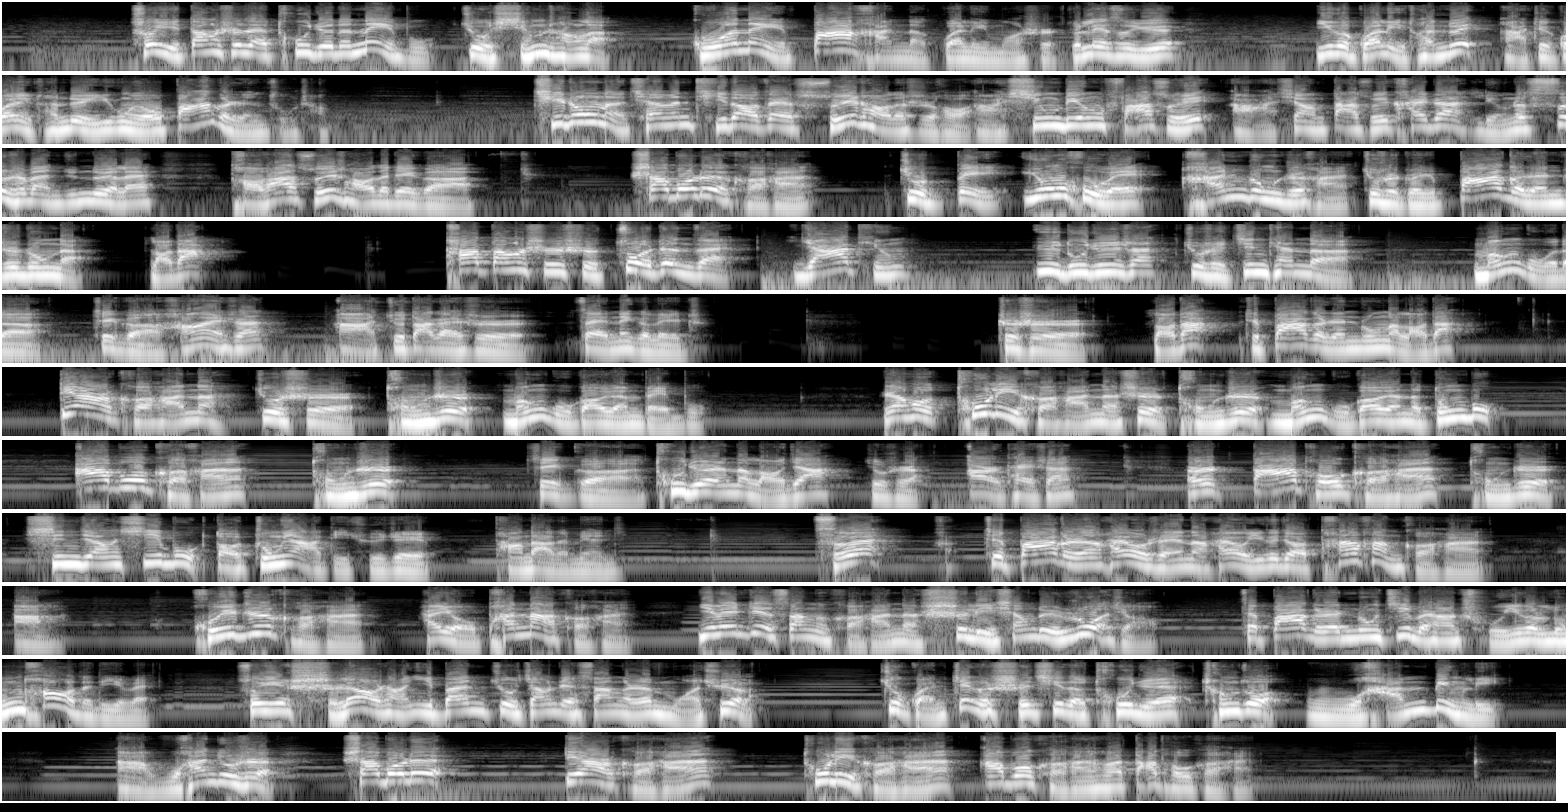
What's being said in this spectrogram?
所以，当时在突厥的内部就形成了国内八汗的管理模式，就类似于一个管理团队啊。这个管理团队一共由八个人组成。其中呢，前文提到，在隋朝的时候啊，兴兵伐隋啊，向大隋开战，领着四十万军队来讨伐隋朝的这个沙伯略可汗。就被拥护为韩中之韩，就是这八个人之中的老大。他当时是坐镇在牙亭玉都君山，就是今天的蒙古的这个杭爱山啊，就大概是在那个位置。这是老大，这八个人中的老大。第二可汗呢，就是统治蒙古高原北部，然后突利可汗呢是统治蒙古高原的东部，阿波可汗统治。这个突厥人的老家就是阿尔泰山，而达头可汗统治新疆西部到中亚地区这庞大的面积。此外，这八个人还有谁呢？还有一个叫贪汗可汗啊，回支可汗，还有潘纳可汗。因为这三个可汗呢势力相对弱小，在八个人中基本上处于一个龙套的地位，所以史料上一般就将这三个人抹去了，就管这个时期的突厥称作五汗并立。啊，五汗就是沙伯略、第二可汗、突利可汗、阿波可汗和达头可汗。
